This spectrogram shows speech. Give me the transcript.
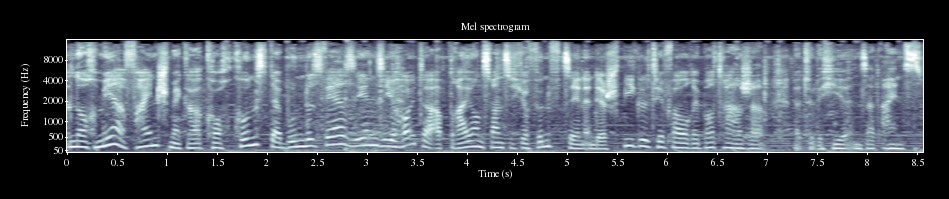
Noch mehr Feinschmecker-Kochkunst der Bundeswehr sehen Sie heute ab 23.15 Uhr in der Spiegel TV-Reportage. Natürlich hier in Sat 1.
